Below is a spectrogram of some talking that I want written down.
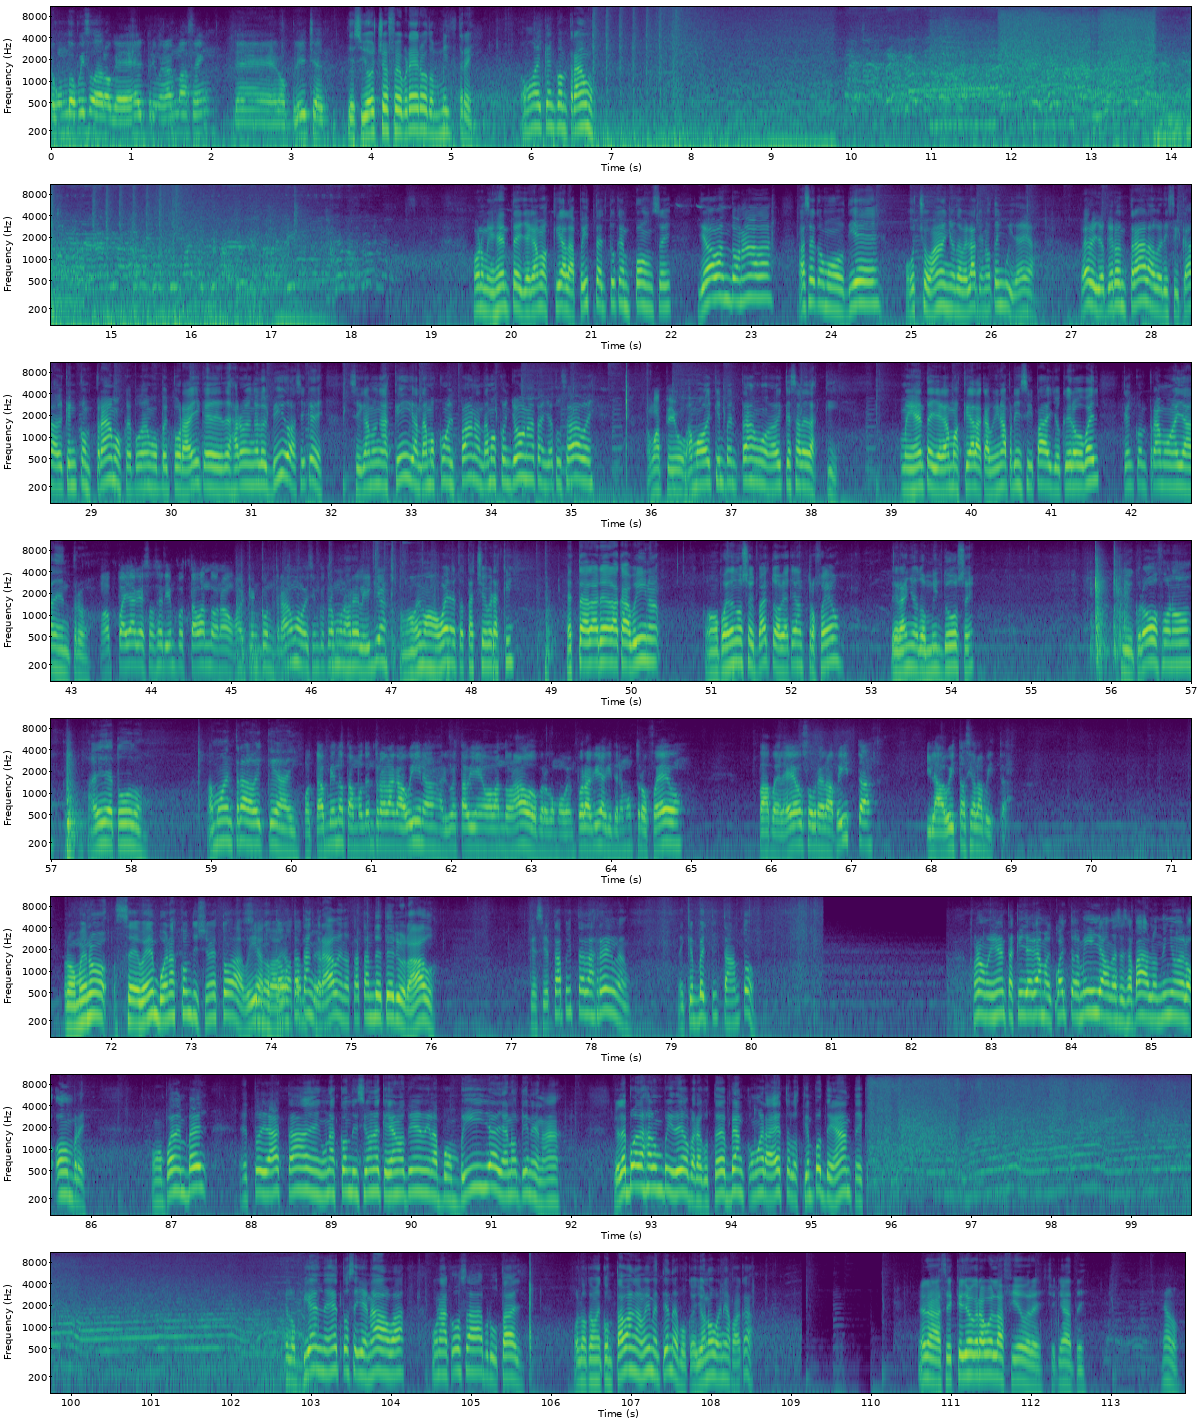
Segundo piso de lo que es el primer almacén de los bleachers. 18 de febrero 2003. Vamos a ver qué encontramos. Bueno, mi gente, llegamos aquí a la pista del Tuque en Ponce. Lleva abandonada hace como 10, 8 años, de verdad que no tengo idea. Pero yo quiero entrar a verificar, a ver qué encontramos, qué podemos ver por ahí, que dejaron en el olvido. Así que sigamos aquí, andamos con el pan, andamos con Jonathan, ya tú sabes. Vamos activos. Vamos a ver qué inventamos, a ver qué sale de aquí. Mi gente, llegamos aquí a la cabina principal. Yo quiero ver qué encontramos allá adentro. Vamos para allá, que eso hace tiempo está abandonado. A ver qué encontramos, a ver si encontramos una reliquia. Vamos a ver, vamos a ver, esto está chévere aquí. Esta es el área de la cabina. Como pueden observar, todavía quedan trofeos del año 2012. Micrófono, hay de todo. Vamos a entrar a ver qué hay. Como están viendo, estamos dentro de la cabina. Algo está bien abandonado, pero como ven por aquí, aquí tenemos trofeos, papeleo sobre la pista y la vista hacia la pista. Por lo menos se ve en buenas condiciones todavía. Sí, no todavía no está tan grave, no está tan deteriorado. Que si esta pista la arreglan, hay que invertir tanto. Bueno, mi gente, aquí llegamos al cuarto de milla donde se separan los niños de los hombres. Como pueden ver, esto ya está en unas condiciones que ya no tiene ni las bombillas, ya no tiene nada. Yo les voy a dejar un video para que ustedes vean cómo era esto, los tiempos de antes. que los viernes esto se llenaba, una cosa brutal. Por lo que me contaban a mí, ¿me entiendes? Porque yo no venía para acá. Mira, así es que yo grabo en la fiebre, chequéate. Míralo.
